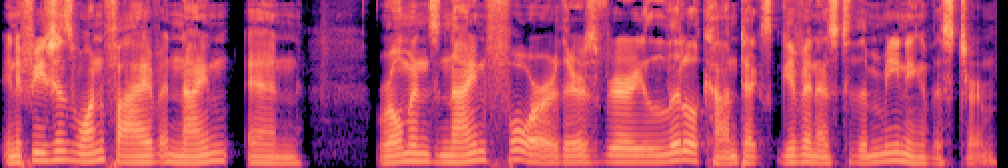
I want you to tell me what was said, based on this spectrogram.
In Ephesians 1 5 and 9 and Romans 9 4, there's very little context given as to the meaning of this term.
